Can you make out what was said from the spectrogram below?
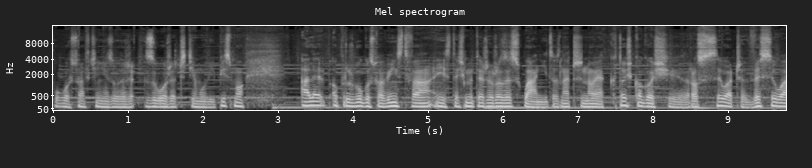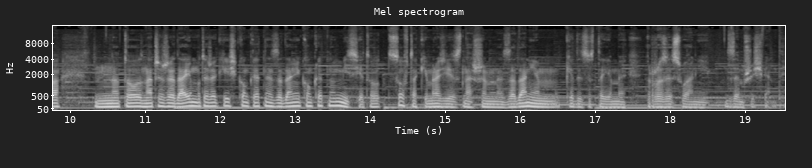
Błogosławcie, nie złorzeczcie, mówi pismo. Ale oprócz błogosławieństwa jesteśmy też rozesłani. To znaczy, no jak ktoś kogoś rozsyła czy wysyła, no to znaczy, że daje mu też jakieś konkretne zadanie, konkretną misję. To co w takim razie jest naszym zadaniem, kiedy zostajemy rozesłani ze mszy świętej?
